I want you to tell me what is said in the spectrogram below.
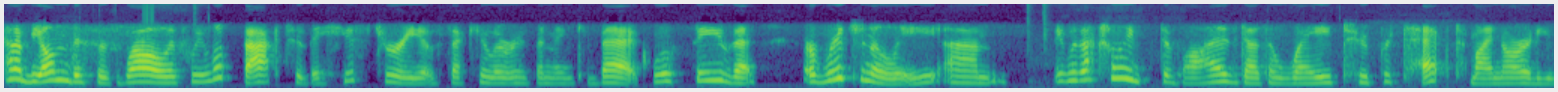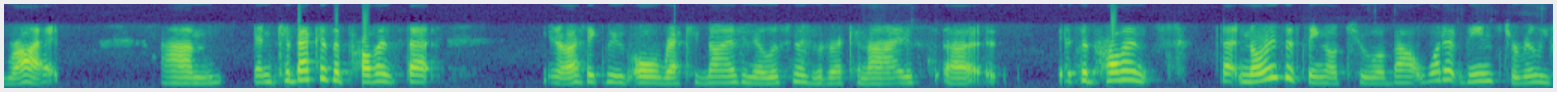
kind of beyond this as well, if we look back to the history of secularism in Quebec, we'll see that originally um, it was actually devised as a way to protect minority rights. Um, and Quebec is a province that, you know, I think we all recognize, and your listeners would recognize, uh, it's a province that knows a thing or two about what it means to really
